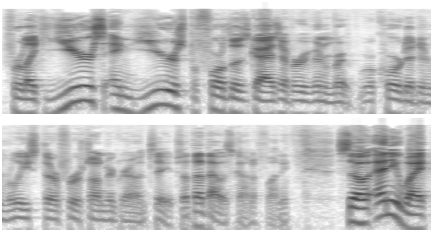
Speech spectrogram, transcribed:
for like years and years before those guys ever even re- recorded and released their first underground tapes. I thought that was kind of funny. So anyway,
